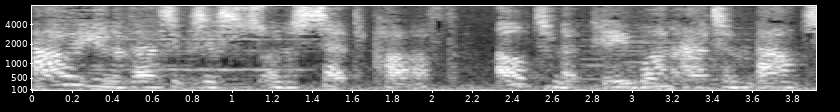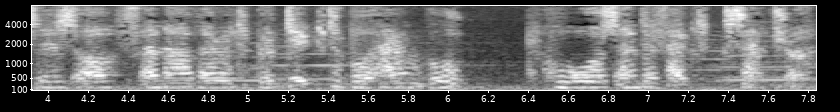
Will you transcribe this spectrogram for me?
Our universe exists on a set path. Ultimately, one atom bounces off another at a predictable angle, cause and effect, etc.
